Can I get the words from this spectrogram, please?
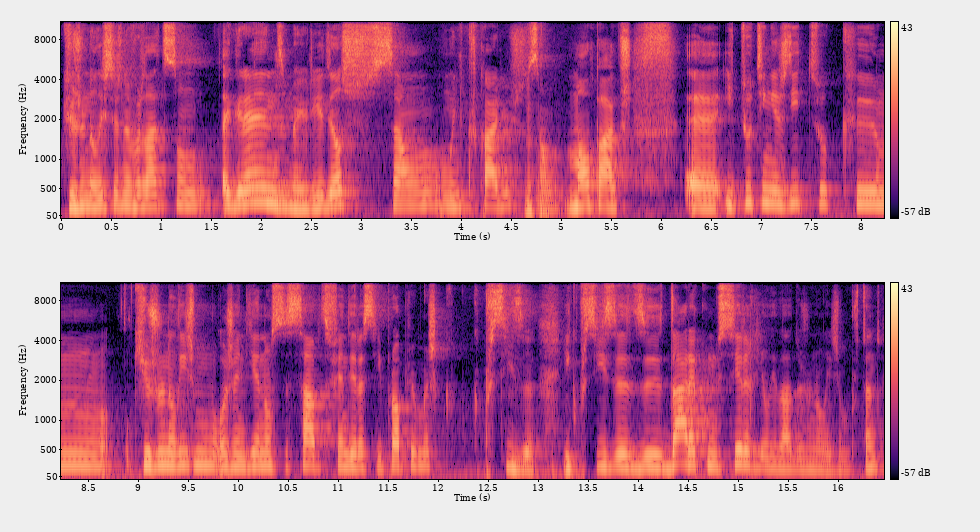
que os jornalistas, na verdade, são a grande maioria deles são muito precários, uhum. são mal pagos. Uh, e tu tinhas dito que, que o jornalismo hoje em dia não se sabe defender a si próprio, mas que, que precisa e que precisa de dar a conhecer a realidade do jornalismo. Portanto,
